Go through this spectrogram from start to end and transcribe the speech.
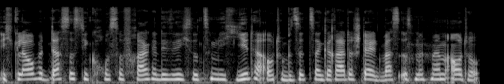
ich glaube, das ist die große Frage, die sich so ziemlich jeder Autobesitzer gerade stellt. Was ist mit meinem Auto?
